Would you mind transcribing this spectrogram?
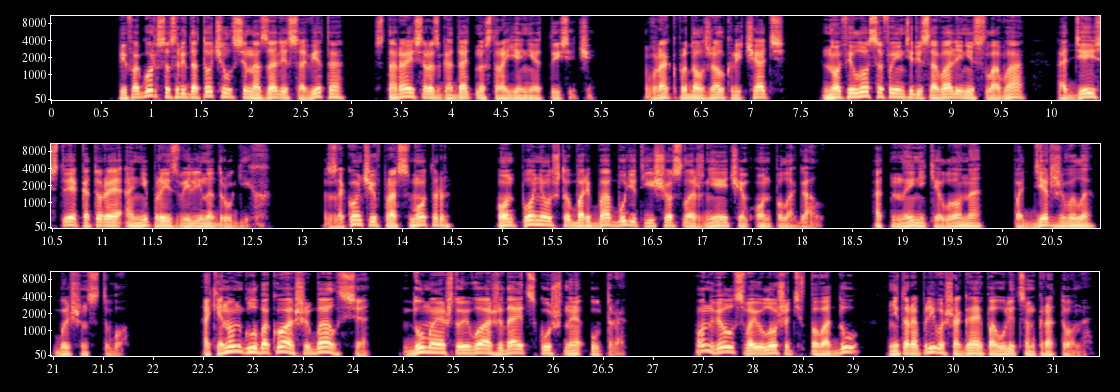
Пифагор сосредоточился на зале совета, стараясь разгадать настроение тысячи. Враг продолжал кричать, но философы интересовали не слова, а действия, которые они произвели на других. Закончив просмотр, он понял, что борьба будет еще сложнее, чем он полагал. Отныне Келона поддерживала большинство. Акинон глубоко ошибался, думая, что его ожидает скучное утро. Он вел свою лошадь в поводу, неторопливо шагая по улицам Кротона.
